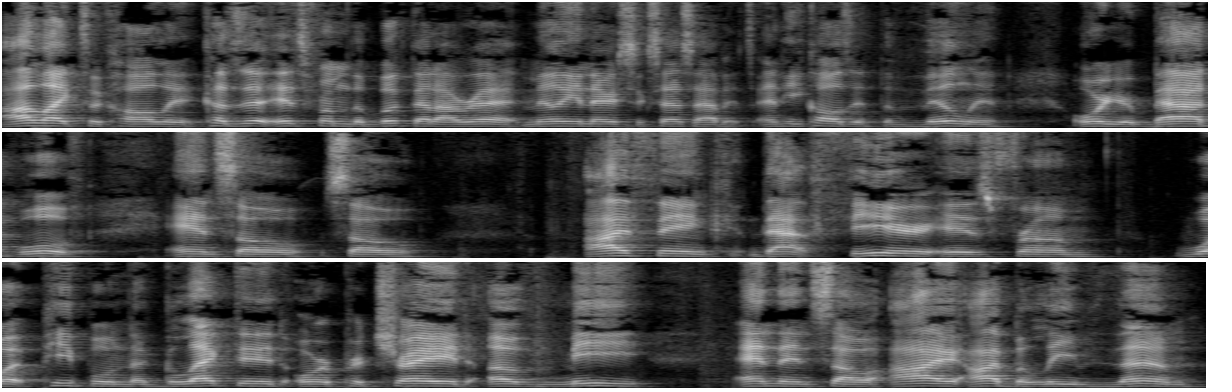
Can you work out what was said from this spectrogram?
I like to call it because it's from the book that I read, Millionaire Success Habits, and he calls it the villain or your bad wolf. And so, so I think that fear is from what people neglected or portrayed of me, and then so I I believe them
